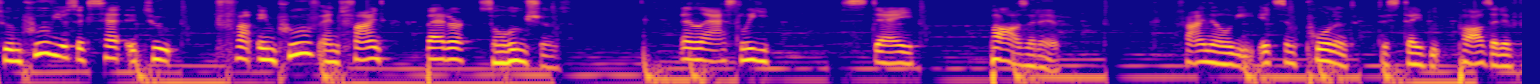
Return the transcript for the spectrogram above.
to improve your success to fi- improve and find better solutions. And lastly, stay positive. Finally, it's important to stay positive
